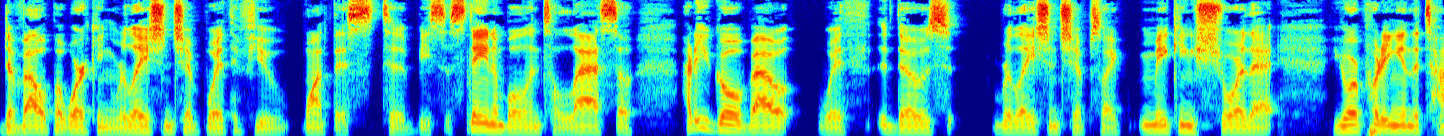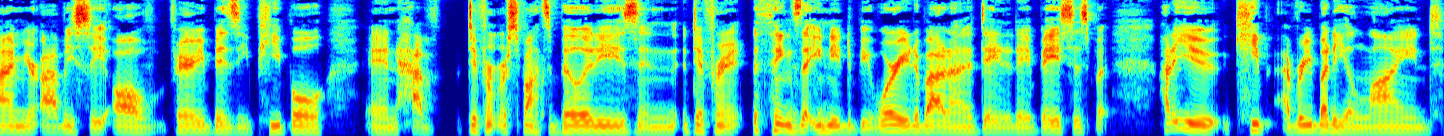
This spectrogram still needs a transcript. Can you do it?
develop a working relationship with if you want this to be sustainable and to last. So, how do you go about with those relationships, like making sure that you're putting in the time? You're obviously all very busy people and have different responsibilities and different things that you need to be worried about on a day to day basis. But how do you keep everybody aligned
